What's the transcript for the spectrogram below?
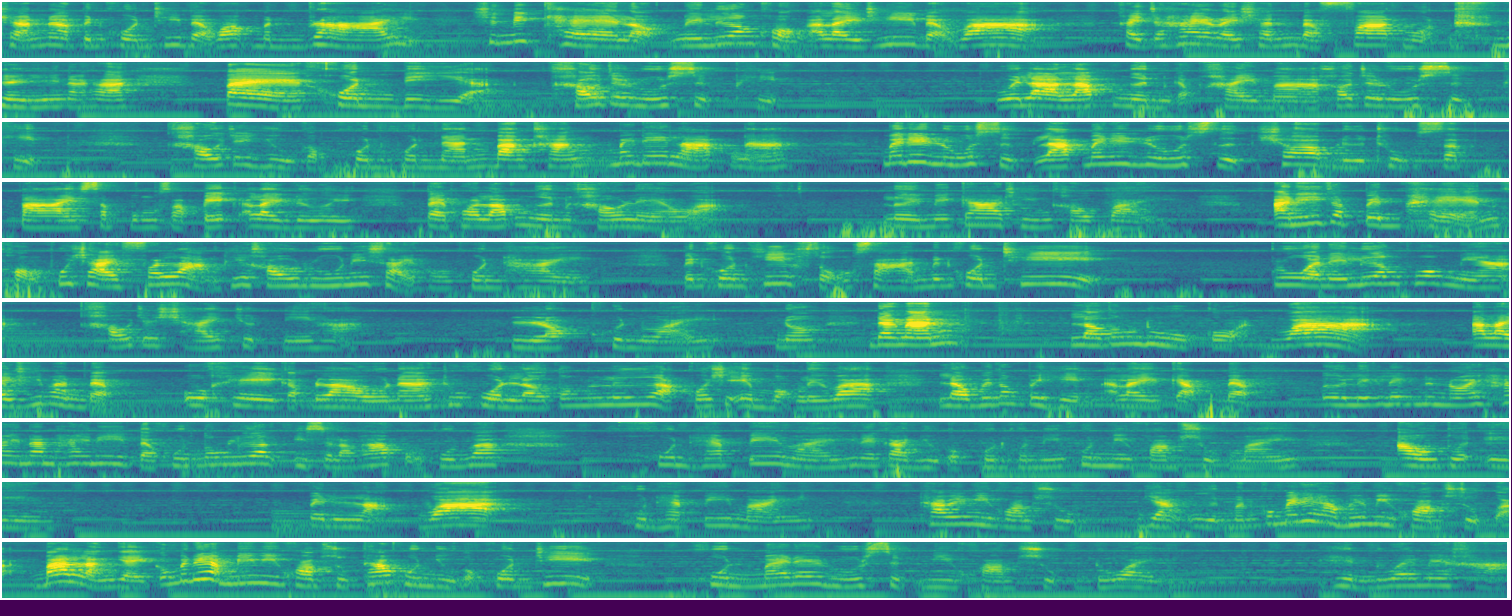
ฉันอะเป็นคนที่แบบว่ามันร้าย ฉันไม่แคร์หรอกในเรื่องของอะไรที่แบบว่า ใครจะให้อะไรฉันแบบฟาดหมด อย่างนี้นะคะ แต่คนดีอะเขาจะรู้สึกผิด เวลารับเงินกับใครมา เขาจะรู้สึกผิด เขาจะอยู่กับคนคนนั้นบางครั้งไม่ได้รักนะ ไม่ได้รู้สึกรัก ไม่ได้รู้สึกชอบหรือถูกสไตล์สปงสเปคอะไรเลย แต่พอรับเงินเขาแล้วอะเลยไม่กล้าทิ้งเขาไป อันนี้จะเป็นแผนของผู้ชายฝรั่งที่เขารู้นิสัยของคนไทย เป็นคนที่สงสาร เป็นคนที่กลัวในเรื่องพวกนี้เขาจะใช้จุดนี้ค่ะ ล็อกคุณไว้เนาะ ดังนั้นเราต้องดูก่อนว่าอะไรที่มันแบบโอเคกับเรานะ ทุกคนเราต้องเลือกโคชเอ็มบอกเลยว่า เราไม่ต้องไปเห็นอะไรกับแบบเออเล็กๆน้อยๆให้นั่นให้นี่ แต่คุณต้องเลือกอิสรภาพของคุณว่า คุณแฮปปี้ไหมในการอยู่กับคนคนนี้คุณมีความสุขไหม เอาตัวเอง เป็นหลักว่าคุณแฮปปี้ไหม ถ้าไม่มีความสุข อย่างอื่นมันก็ไม่ได้ทำให้มีความสุขอะบ้านหลังใหญ่ก็ไม่ได้ทำให้มีความสุขถ้าคุณอยู่กับคนที่คุณไม่ได้รู้สึกมีความสุขด้วย เห็นด้วยไหมคะ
